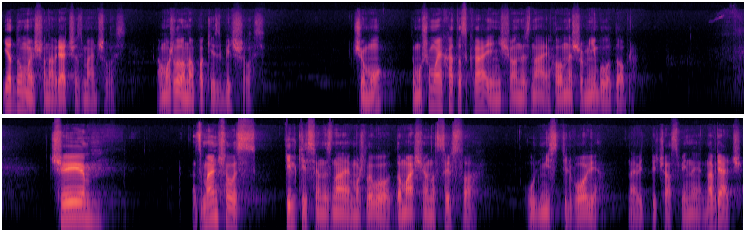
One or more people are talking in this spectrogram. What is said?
Я думаю, що навряд чи зменшилась, а можливо, навпаки, збільшилась. Чому? Тому що моя хата з краю, я нічого не знаю. Головне, щоб мені було добре. Чи зменшилась кількість, я не знаю, можливо, домашнього насильства у місті Львові навіть під час війни? Навряд чи.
